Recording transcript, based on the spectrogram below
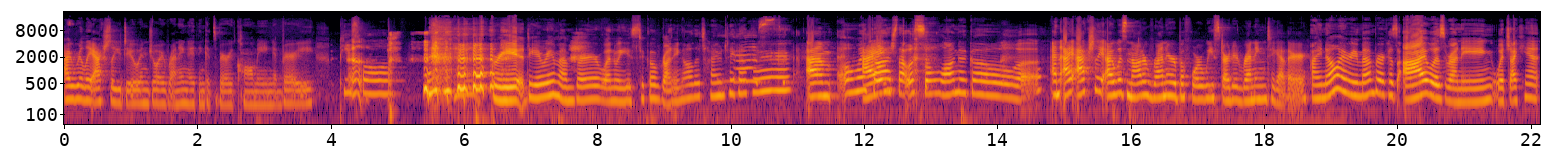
I really actually do enjoy running. I think it's very calming and very peaceful. Brie, do you remember when we used to go running all the time together? Um, Oh my I- gosh, that was so long ago. And I actually I was not a runner before we started running together. I know, I remember because I was running, which I can't.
